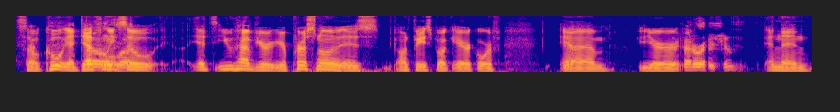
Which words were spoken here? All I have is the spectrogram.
So cool, yeah, definitely. So, uh, So it's you have your your personal is on Facebook, Eric Orff. Yep. Um, your Federation. and then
